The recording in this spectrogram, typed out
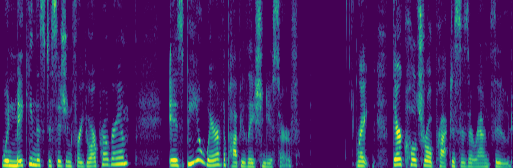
when making this decision for your program is be aware of the population you serve right their cultural practices around food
